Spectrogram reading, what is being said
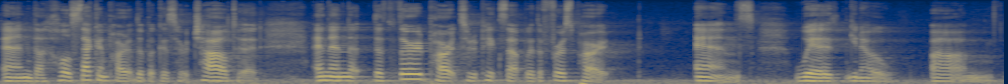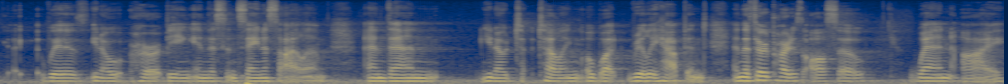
And the whole second part of the book is her childhood. And then the, the third part sort of picks up where the first part ends with you know um, with you know her being in this insane asylum and then you know telling what really happened. And the third part is also when i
